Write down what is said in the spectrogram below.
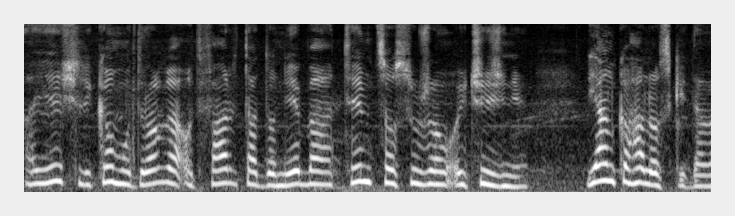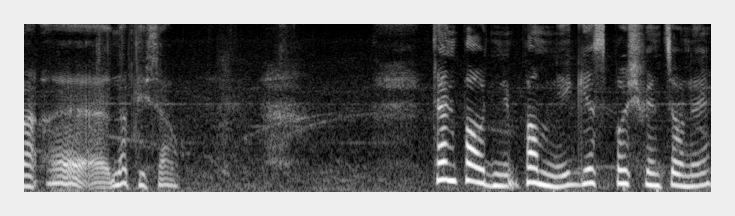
A jeśli komu droga otwarta do nieba, tym co służą ojczyźnie. Jan Kochalowski e, napisał. Ten pomnik jest poświęcony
